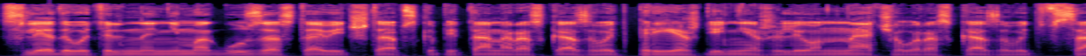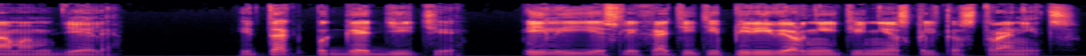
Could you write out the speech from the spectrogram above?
Следовательно, не могу заставить штабс-капитана рассказывать прежде, нежели он начал рассказывать в самом деле. Итак, погодите. Или, если хотите, переверните несколько страниц.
